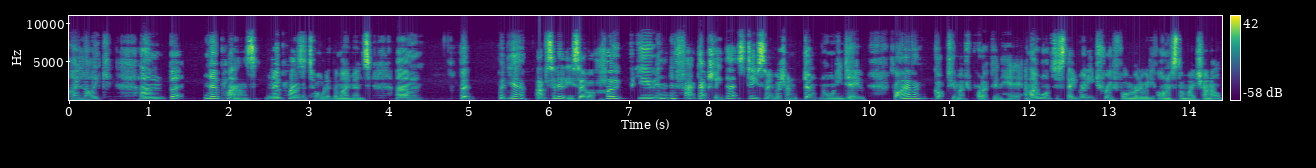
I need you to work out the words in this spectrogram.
I like. Um, but no plans. No plans at all at the moment. Um, but yeah, absolutely. So I hope you, in, in fact, actually, let's do something which I don't normally do. So I haven't got too much product in here, and I want to stay really truthful and really, really honest on my channel.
